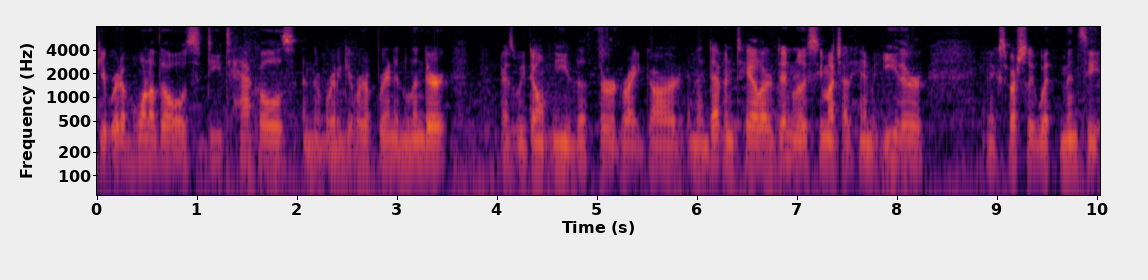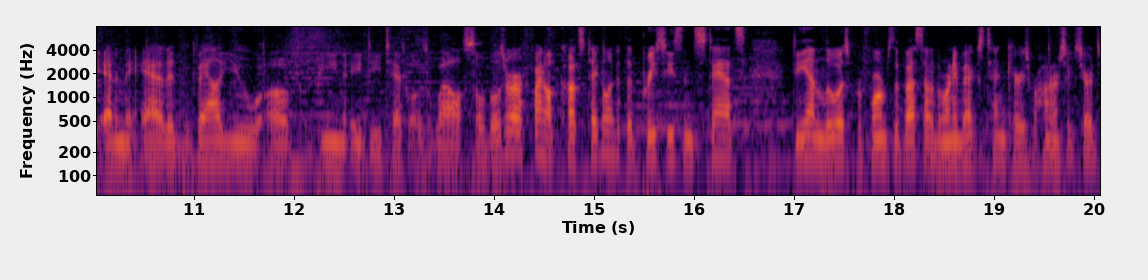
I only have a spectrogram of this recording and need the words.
get rid of one of those D tackles, and then we're going to get rid of Brandon Linder as we don't need the third right guard. And then Devin Taylor, didn't really see much of him either and especially with Mincey adding the added value of being a D tackle as well. So those are our final cuts. Take a look at the preseason stats. Dion Lewis performs the best out of the running backs, 10 carries for 106 yards.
